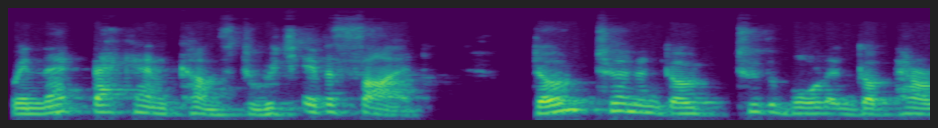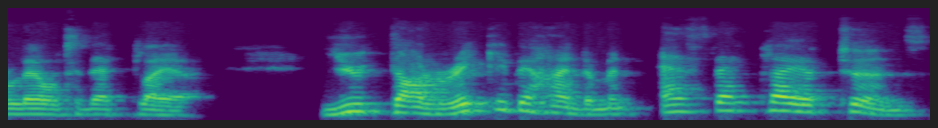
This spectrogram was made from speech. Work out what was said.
when that backhand comes to whichever side, don't turn and go to the ball and go parallel to that player. You directly behind him, and as that player turns,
